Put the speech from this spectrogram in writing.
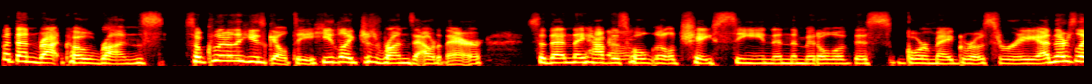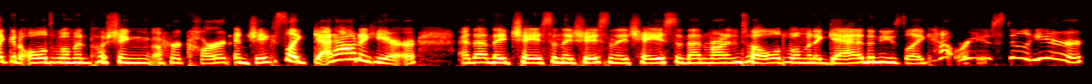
But then Ratko runs. So clearly he's guilty. He like just runs out of there. So then they have this whole little chase scene in the middle of this gourmet grocery. And there's like an old woman pushing her cart and Jake's like, "Get out of here." And then they chase and they chase and they chase and then run into the old woman again and he's like, "How are you still here?"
